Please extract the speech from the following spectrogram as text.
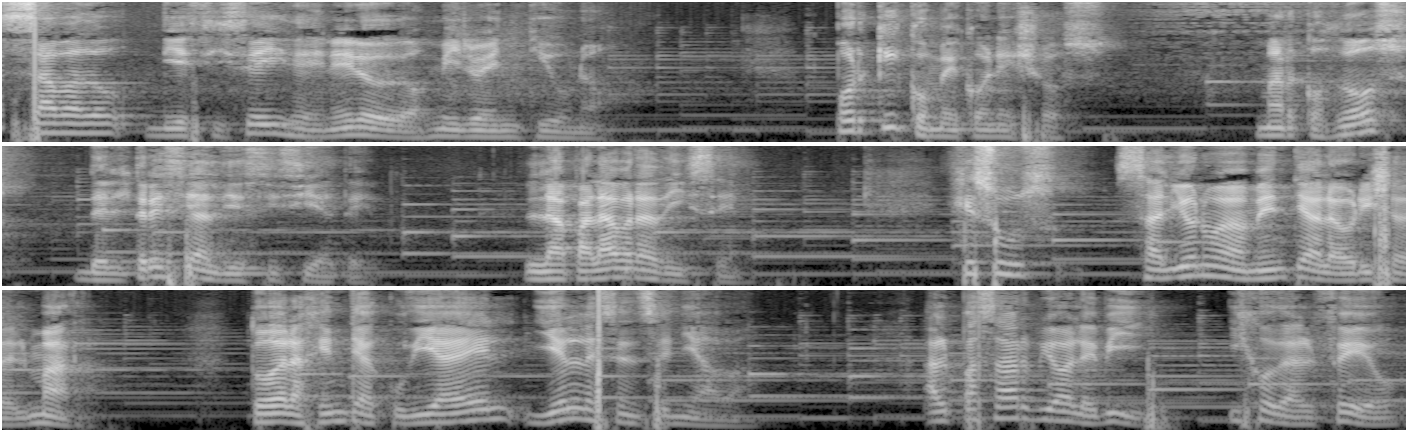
Sábado 16 de enero de 2021. ¿Por qué come con ellos? Marcos 2, del 13 al 17. La palabra dice, Jesús salió nuevamente a la orilla del mar. Toda la gente acudía a él y él les enseñaba. Al pasar vio a Leví, hijo de Alfeo,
